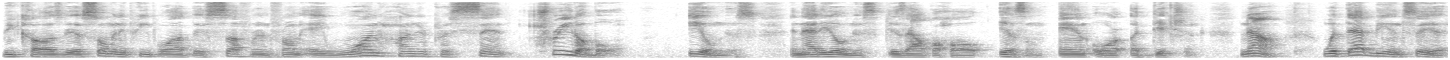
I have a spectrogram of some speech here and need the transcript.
because there's so many people out there suffering from a 100% treatable illness and that illness is alcoholism and or addiction. Now, with that being said,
